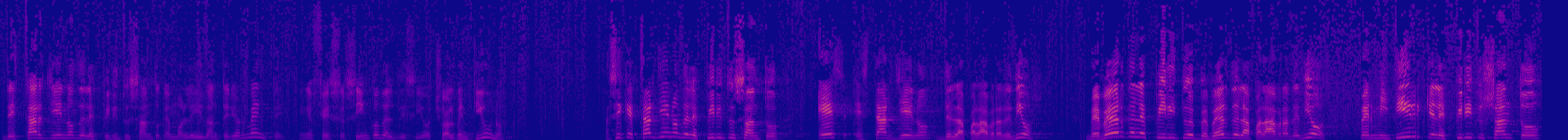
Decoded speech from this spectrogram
de estar llenos del Espíritu Santo que hemos leído anteriormente, en Efesios 5, del 18 al 21. Así que estar llenos del Espíritu Santo es estar lleno de la palabra de Dios. Beber del Espíritu es beber de la palabra de Dios. Permitir que el Espíritu Santo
